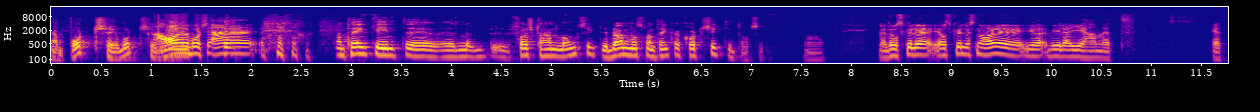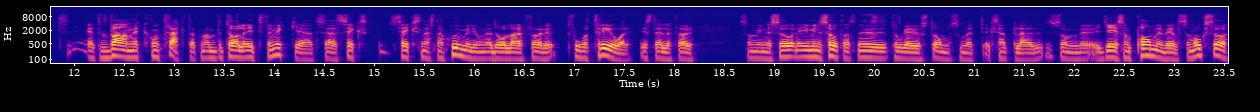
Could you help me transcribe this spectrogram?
ja, bort sig och bort sig. Ja, man, bort sig. Äh. man tänker inte i första hand långsiktigt. Ibland måste man tänka kortsiktigt också. Ja. Men då skulle jag skulle snarare vilja ge han ett, ett, ett Vanek-kontrakt. Att man betalar lite för mycket. 6, nästan 7 miljoner dollar för två, tre år istället för som Minnesota, i Minnesota, nu tog jag just dem som ett exempel här, som Jason Pominville som också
